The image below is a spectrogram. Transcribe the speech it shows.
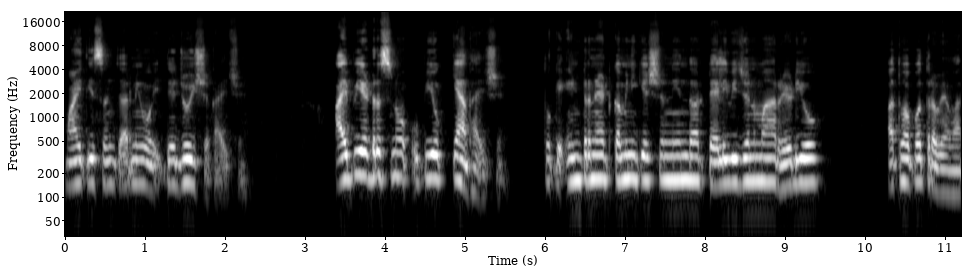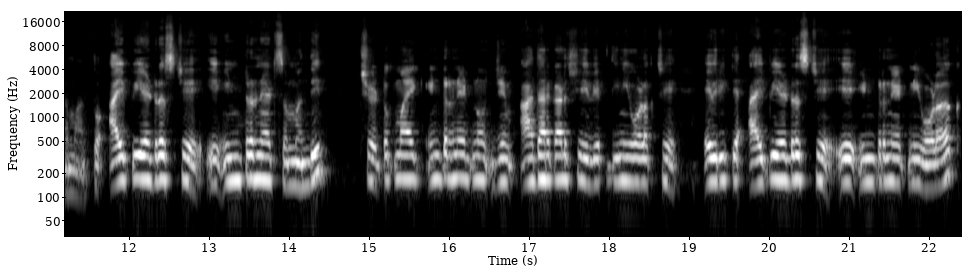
માહિતી સંચારની હોય, તે જોઈ શકાય છે. આઈપી એડ્રેસનો ઉપયોગ ક્યાં થાય છે? તો કે ઇન્ટરનેટ કમ્યુનિકેશનની અંદર, ટેલિવિઝનમાં, રેડિયો અથવા પત્ર વ્યવહારમાં તો આઈપી એડ્રેસ છે, એ ઇન્ટરનેટ સંબંધિત છે. ટૂંકમાં એક ઇન્ટરનેટનો જેમ આધાર કાર્ડ છે એ વ્યક્તિની ઓળખ છે, એવી રીતે આઈપી એડ્રેસ છે એ ઇન્ટરનેટની ઓળખ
